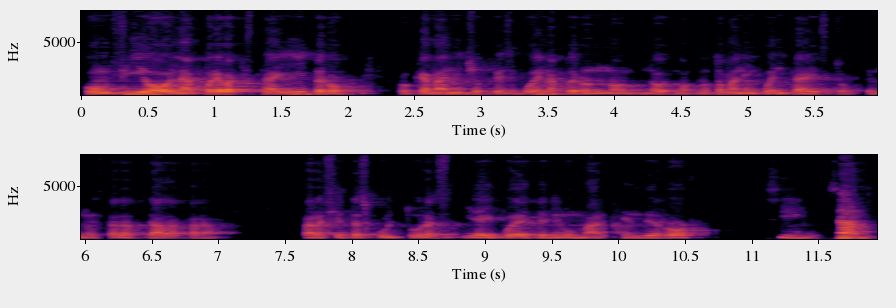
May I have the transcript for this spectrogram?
confío en la prueba que está ahí, pero porque me han dicho que es buena, pero no, no, no, toman en cuenta esto, que no está adaptada para, para ciertas culturas y ahí puede tener un margen de error. Sí, claro.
